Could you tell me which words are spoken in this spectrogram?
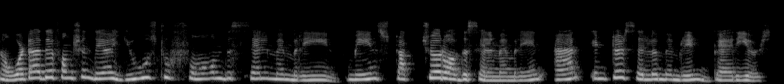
Now what are their function? They are used to form the cell membrane, main structure of the cell membrane and intercellular membrane barriers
